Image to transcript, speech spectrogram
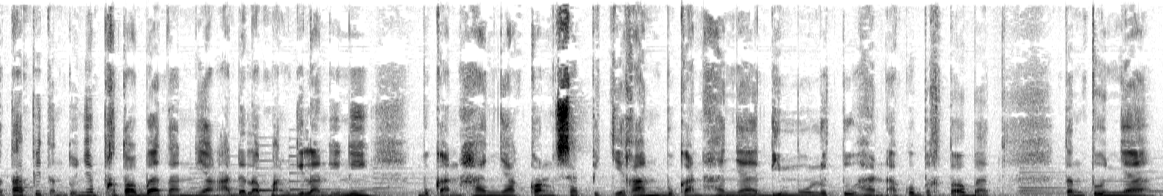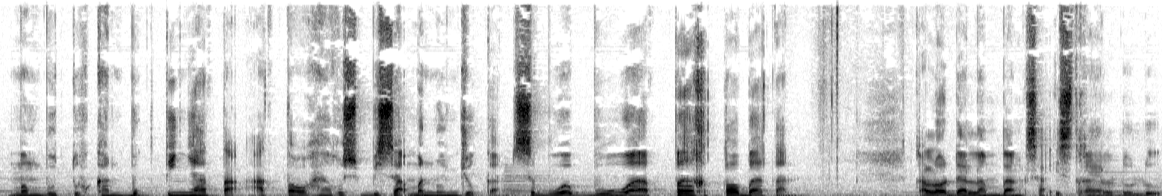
Tetapi tentunya pertobatan yang adalah panggilan ini bukan hanya konsep pikiran, bukan hanya di mulut Tuhan aku bertobat. Tentunya membutuhkan bukti nyata atau harus bisa menunjukkan sebuah buah pertobatan. Kalau dalam bangsa Israel dulu,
